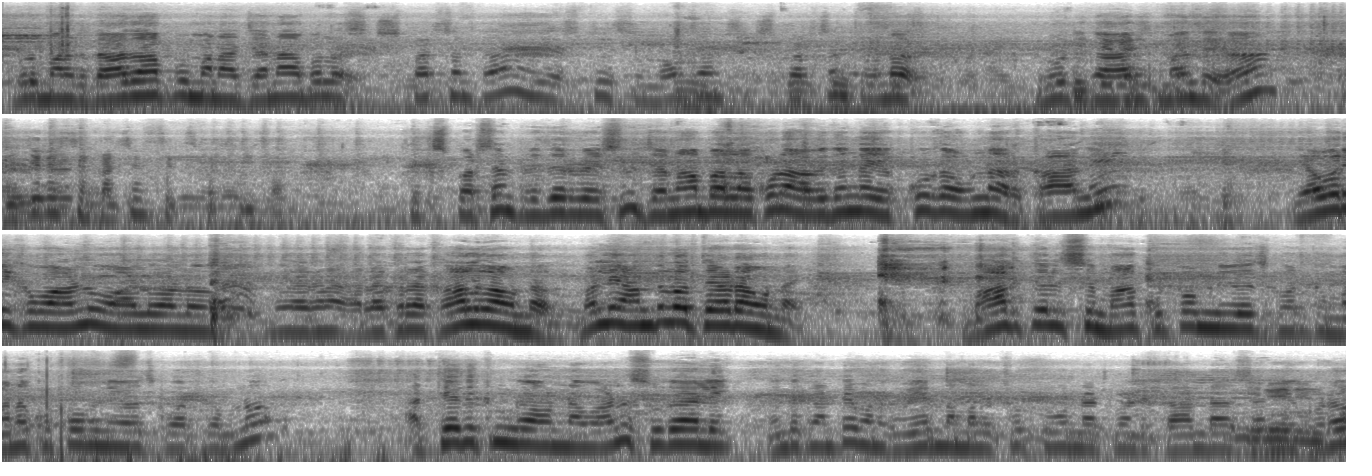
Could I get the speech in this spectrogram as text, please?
ఇప్పుడు మనకు దాదాపు మన జనాభాలో six percent STs more than six percent ఉన్నారు. నూటికి ఆరు మంది సిక్స్ పర్సెంట్ రిజర్వేషన్ జనాభాలో కూడా ఆ విధంగా ఎక్కువగా ఉన్నారు. కానీ ఎవరికి వాళ్ళు వాళ్ళు వాళ్ళు రకరకాలుగా ఉన్నారు. మళ్ళీ అందులో తేడా ఉన్నాయి. మాకు తెలిసి మా కుప్పం నియోజకవర్గం మన కుప్పం నియోజకవర్గంలో అత్యధికంగా ఉన్న వాళ్ళు సుగాలి. ఎందుకంటే మనకు వీర్నమ్మల చుట్టూ ఉన్నటువంటి తాండాస్ అన్ని కూడా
